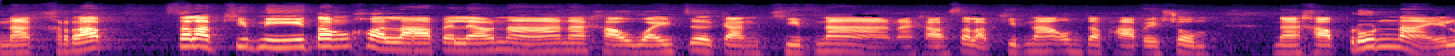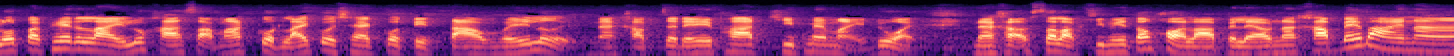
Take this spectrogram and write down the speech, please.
นะครับสำหรับคลิปนี้ต้องขอลาไปแล้วนะนะครับไว้เจอกันคลิปหน้านะครับสำหรับคลิปหน้าอมจะพาไปชม นะครับรุ่นไหนรถประเภทอะไรลูกค้าสามารถกดไลค์กดแชร์กดติดตามไว้เลยนะครับจะได้ไม่พลาดคลิปใหม่ๆด้วยนะครับสำหรับคลิปนี้ต้องขอลาไปแล้วนะครับบ๊ายบายนะ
